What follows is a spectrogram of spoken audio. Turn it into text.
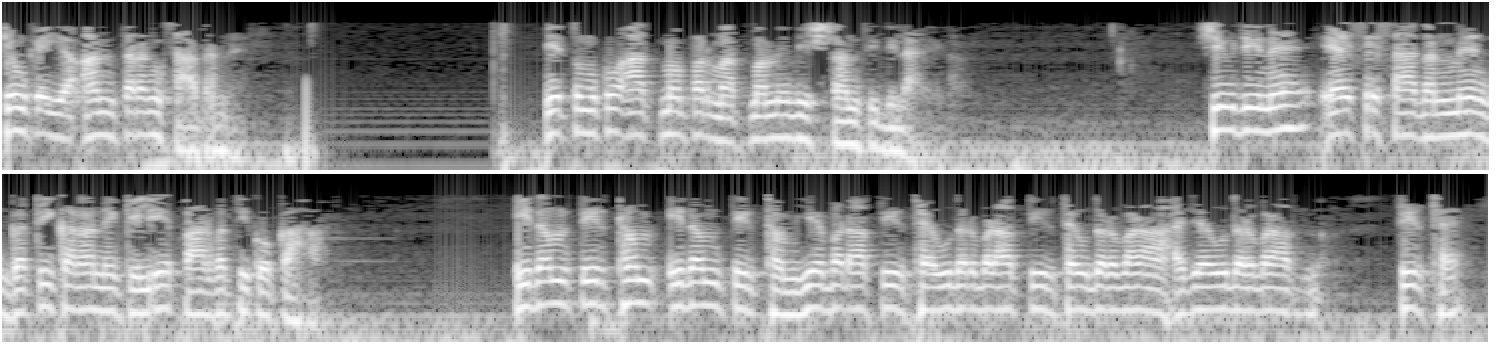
क्योंकि यह अंतरंग साधन है। ये तुमको आत्मा परमात्मा में भी शांति दिलाएगा। शिव जी ने ऐसे साधन में गति कराने के लिए पार्वती को कहा इदम तीर्थम इदम तीर्थम। ये बड़ा तीर्थ है, उधर बड़ा तीर्थ है, उधर बड़ा हज है, उधर बड़ा तीर्थ है।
